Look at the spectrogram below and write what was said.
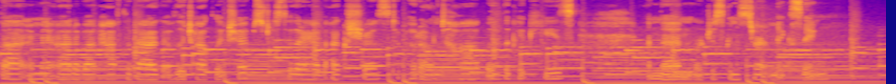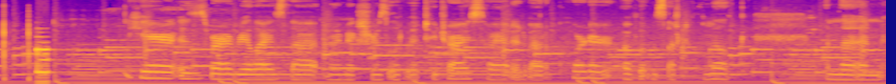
that, I'm gonna add about half the bag of the chocolate chips just so that I have extras to put on top of the cookies. And then we're just gonna start mixing. Here is where I realized that my mixture is a little bit too dry, so I added about a quarter of what was left of the milk. And then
